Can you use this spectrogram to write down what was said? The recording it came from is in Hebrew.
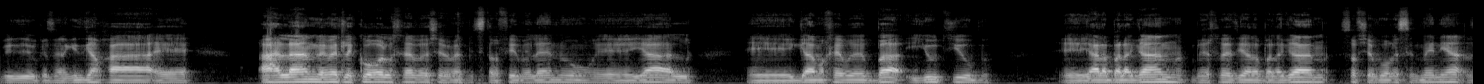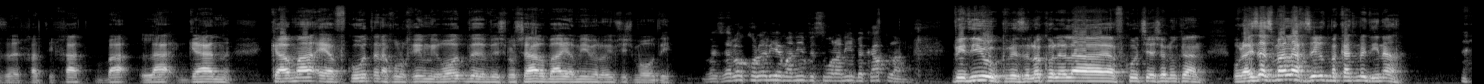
בדיוק, אז אני אגיד גם לך אה, אהלן באמת לכל חבר'ה שבאמת מצטרפים אלינו, אה, אה, גם החבר'ה ביוטיוב, יאללה בלאגן, בהחלט יאללה בלאגן, סוף שבוע רסלמניה, זה חתיכת בלאגן. כמה היאבקות אנחנו הולכים לראות בשלושה ארבעה ימים, אלוהים שישמור אותי. וזה לא כולל ימנים ושמאלנים בקפלן. בדיוק, וזה לא כולל ההיאבקות שיש לנו כאן. אולי זה הזמן להחזיר את מכת מדינה.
